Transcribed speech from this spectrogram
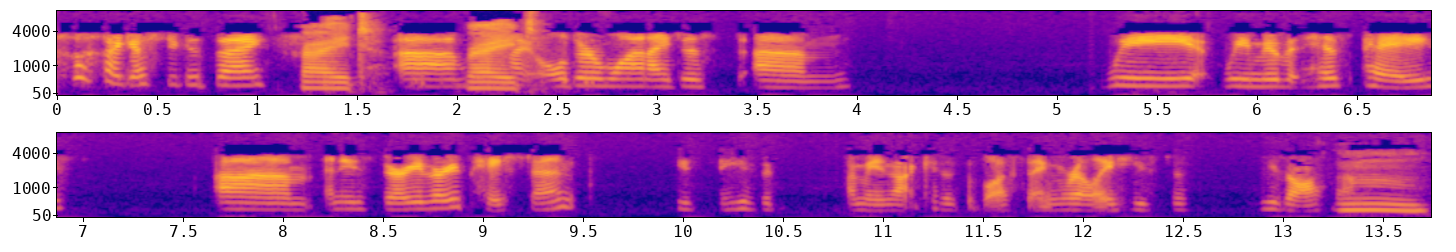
I guess you could say. Right. Um, right. my older one, I just, um, we, we move at his pace, um, and he's very, very patient. He's, he's a, I mean, that kid is a blessing, really. He's just, he's awesome.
